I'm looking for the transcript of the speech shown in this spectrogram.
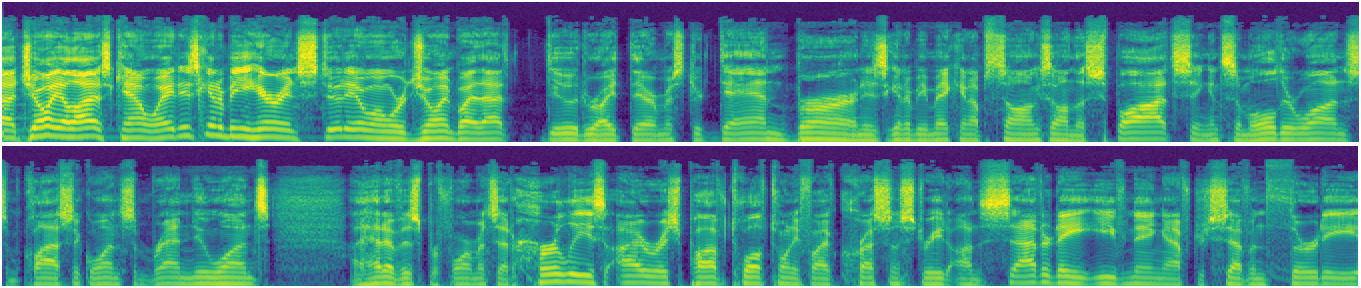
Yeah, Joey Elias can't wait. He's going to be here in studio when we're joined by that dude right there, Mr. Dan Bern. He's going to be making up songs on the spot, singing some older ones, some classic ones, some brand new ones, ahead of his performance at Hurley's Irish Pub, 1225 Crescent Street on Saturday evening after 7:30.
